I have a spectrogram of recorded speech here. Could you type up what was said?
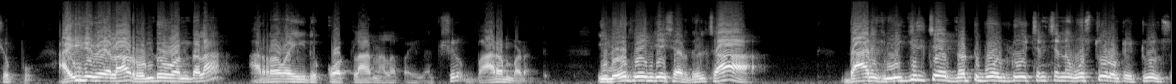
చెప్పు. ఐదు వేల రెండు వందల అరవై ఐదు కోట్ల నలభై లక్షలు భారం పడద్ది. ఈ లోపు ఏం చేశారు తెలుసా? దానికి మిగిల్చే నట్టు బోల్టు చిన్న చిన్న వస్తువులు ఉంటాయి టూల్స్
